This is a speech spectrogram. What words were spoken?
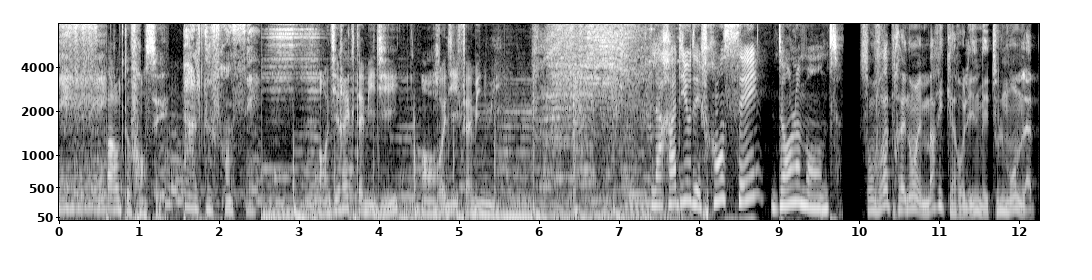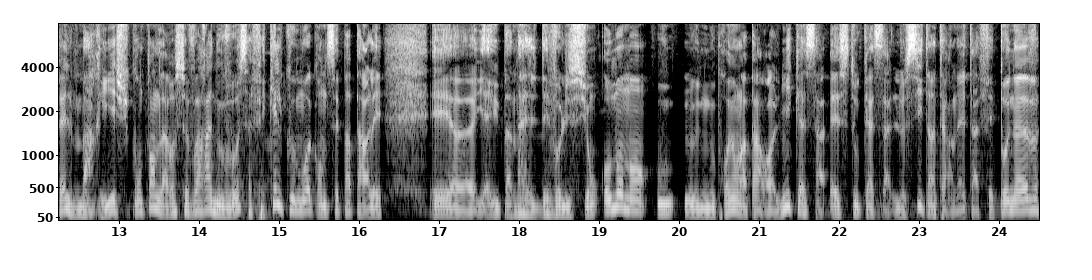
français. Parle-toi français. Parle-toi français. En direct à midi, en rediff à minuit. La radio des Français dans le monde. Son vrai prénom est Marie-Caroline, mais tout le monde l'appelle Marie et je suis content de la recevoir à nouveau. Ça fait quelques mois qu'on ne s'est pas parlé et euh, il y a eu pas mal d'évolutions. Au moment où euh, nous prenons la parole, Mikasa Estukasa, le site internet, a fait peau neuve.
